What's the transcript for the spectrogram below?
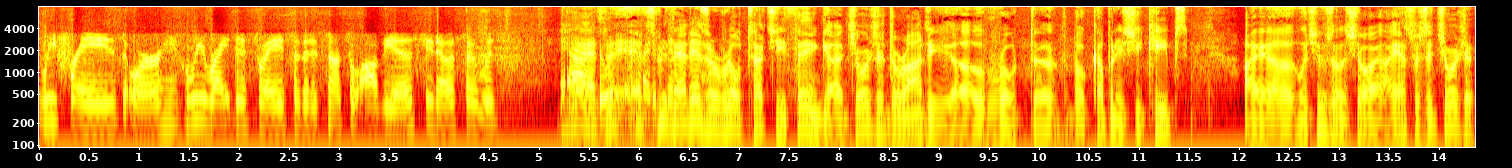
rephrase or rewrite this way so that it's not so obvious, you know. So it was. Yeah, um, it's, it's, quite a bit that is a real touchy thing. Uh, Georgia Durante uh, wrote uh, the book Company She Keeps. I uh, when she was on the show, I, I asked her, I said, Georgia,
